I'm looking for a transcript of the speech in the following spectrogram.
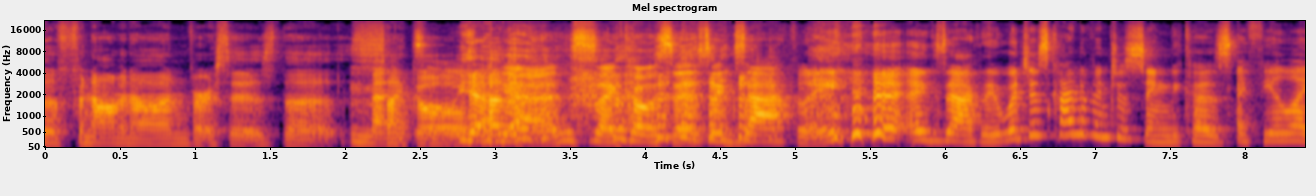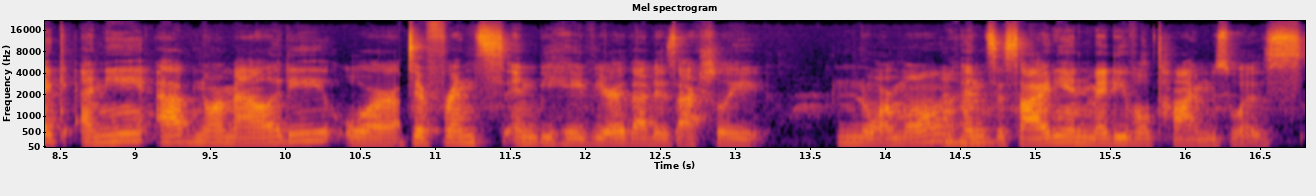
the phenomenon versus the mental. psycho. Yeah, the- psychosis. Exactly. exactly. Which is kind of interesting because I feel like any abnormality or difference in behavior that is actually normal Mm-hmm. in society in medieval times was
